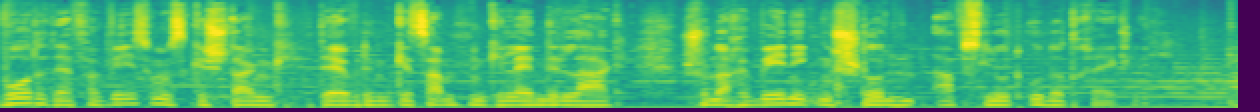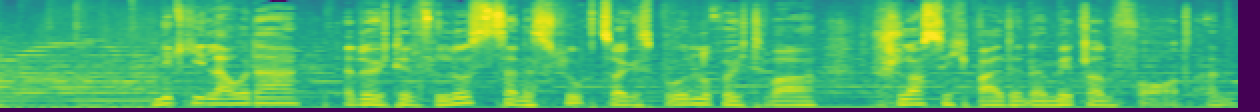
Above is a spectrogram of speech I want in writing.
wurde der Verwesungsgestank, der über dem gesamten Gelände lag, schon nach wenigen Stunden absolut unerträglich. Niki Lauda, der durch den Verlust seines Flugzeuges beunruhigt war, schloss sich bald den Ermittlern vor Ort an.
